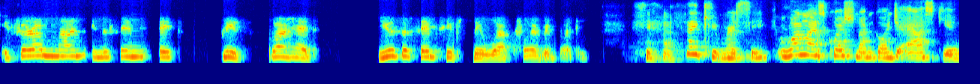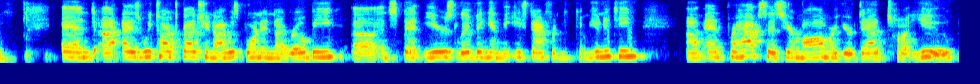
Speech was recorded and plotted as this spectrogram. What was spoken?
If you're a man in the same state, please go ahead. Use the same tips, they work for everybody. Yeah, thank you, Mercy. One last question I'm going to ask you. And uh, as we talked about, you know, I was born in Nairobi uh, and spent years living in the East African community. Um, and perhaps as your mom or your dad taught you,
